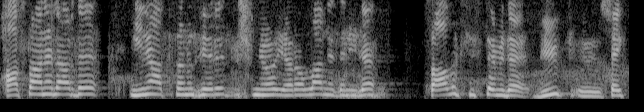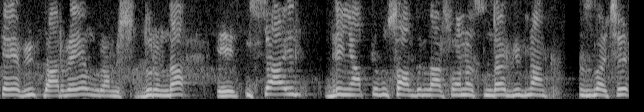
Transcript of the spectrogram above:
Hastanelerde iğne atsanız yere düşmüyor. Yaralılar nedeniyle sağlık sistemi de büyük e, sekteye, büyük darbeye uğramış durumda. E, İsrail'in yaptığı bu saldırılar sonrasında Lübnan Kızılaç'ı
